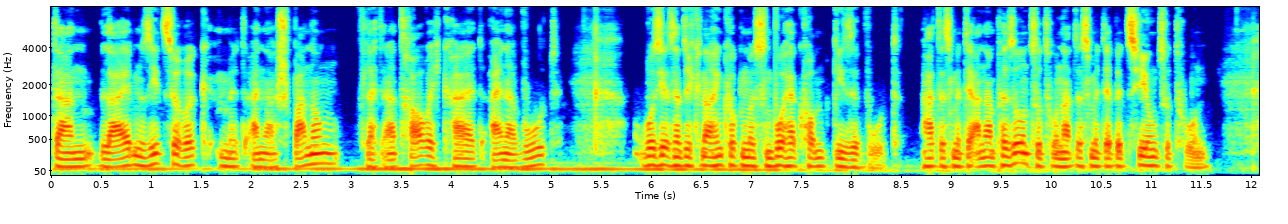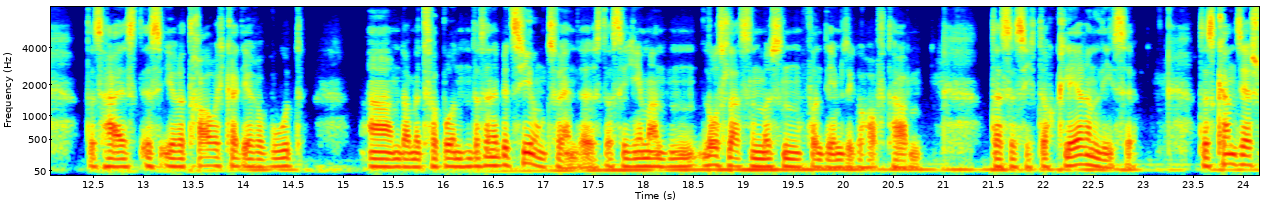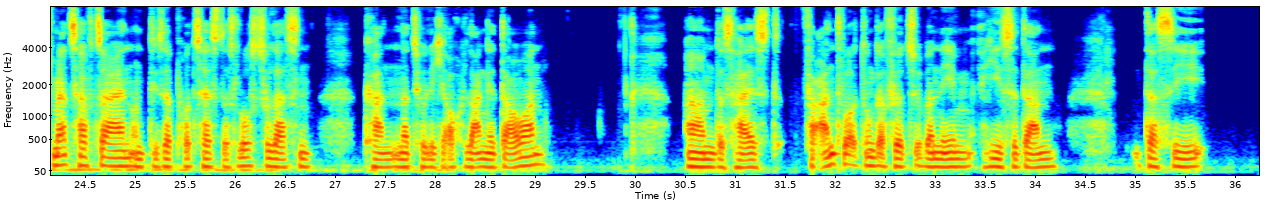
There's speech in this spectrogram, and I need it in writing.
dann bleiben sie zurück mit einer Spannung, vielleicht einer Traurigkeit, einer Wut, wo sie jetzt natürlich genau hingucken müssen, woher kommt diese Wut? Hat es mit der anderen Person zu tun? Hat es mit der Beziehung zu tun? Das heißt, ist ihre Traurigkeit, ihre Wut ähm, damit verbunden, dass eine Beziehung zu Ende ist, dass sie jemanden loslassen müssen, von dem sie gehofft haben, dass es sich doch klären ließe. Das kann sehr schmerzhaft sein und dieser Prozess, das loszulassen, kann natürlich auch lange dauern. Ähm, das heißt, Verantwortung dafür zu übernehmen, hieße dann, dass sie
